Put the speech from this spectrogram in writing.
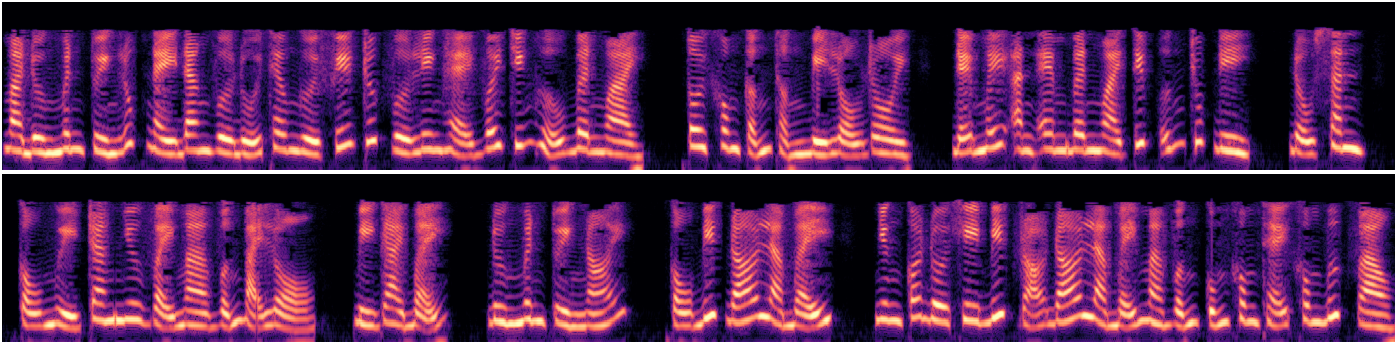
mà đường Minh Tuyền lúc này đang vừa đuổi theo người phía trước vừa liên hệ với chiến hữu bên ngoài, tôi không cẩn thận bị lộ rồi, để mấy anh em bên ngoài tiếp ứng chút đi, đậu xanh, cậu ngụy trang như vậy mà vẫn bại lộ, bị gài bẫy, đường Minh Tuyền nói, cậu biết đó là bẫy, nhưng có đôi khi biết rõ đó là bẫy mà vẫn cũng không thể không bước vào.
